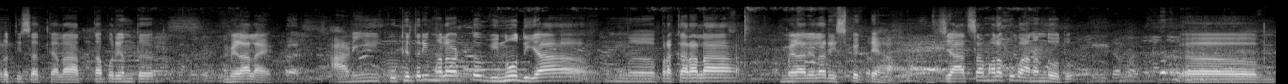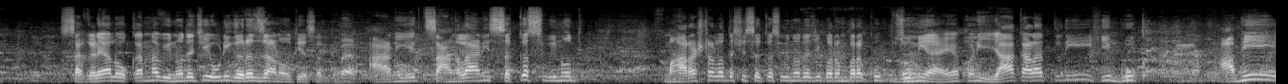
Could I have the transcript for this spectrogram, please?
प्रतिसाद त्याला आत्तापर्यंत मिळाला आहे आणि कुठेतरी मला वाटतं विनोद या प्रकाराला मिळालेला रिस्पेक्ट आहे हा ज्याचा मला खूप आनंद होतो. सगळ्या लोकांना विनोदाची एवढी गरज जाणवते सध्या. आणि एक चांगला आणि सकस विनोद महाराष्ट्राला तशी सकस विनोदाची परंपरा खूप जुनी आहे पण या काळातली ही भूक आम्ही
